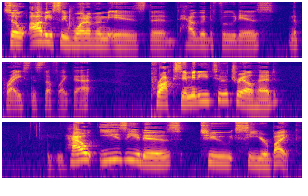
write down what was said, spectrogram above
So obviously, one of them is the how good the food is, and the price, and stuff like that. Proximity to the trailhead, mm-hmm. how easy it is to see your bike,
